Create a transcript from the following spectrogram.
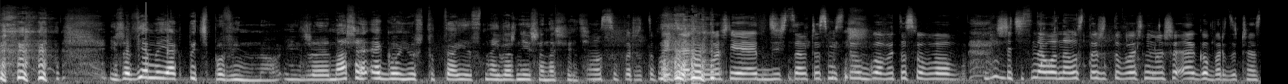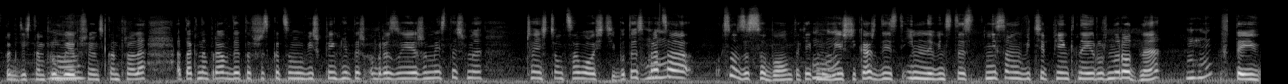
I że wiemy, jak być powinno. I że nasze ego już tutaj jest najważniejsze na świecie. O, super, że to powiedziałeś, bo właśnie gdzieś cały czas mi z tyłu głowy to słowo się cisnęło na usta, że to właśnie nasze ego bardzo często gdzieś tam próbuje no. przyjąć kontrolę. A tak naprawdę to wszystko, co mówisz, pięknie też obrazuje, że my jesteśmy częścią całości, bo to jest mhm. praca mocno ze sobą, tak jak mhm. mówisz, i każdy jest inny, więc to jest niesamowicie piękne i różnorodne mhm. w tej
